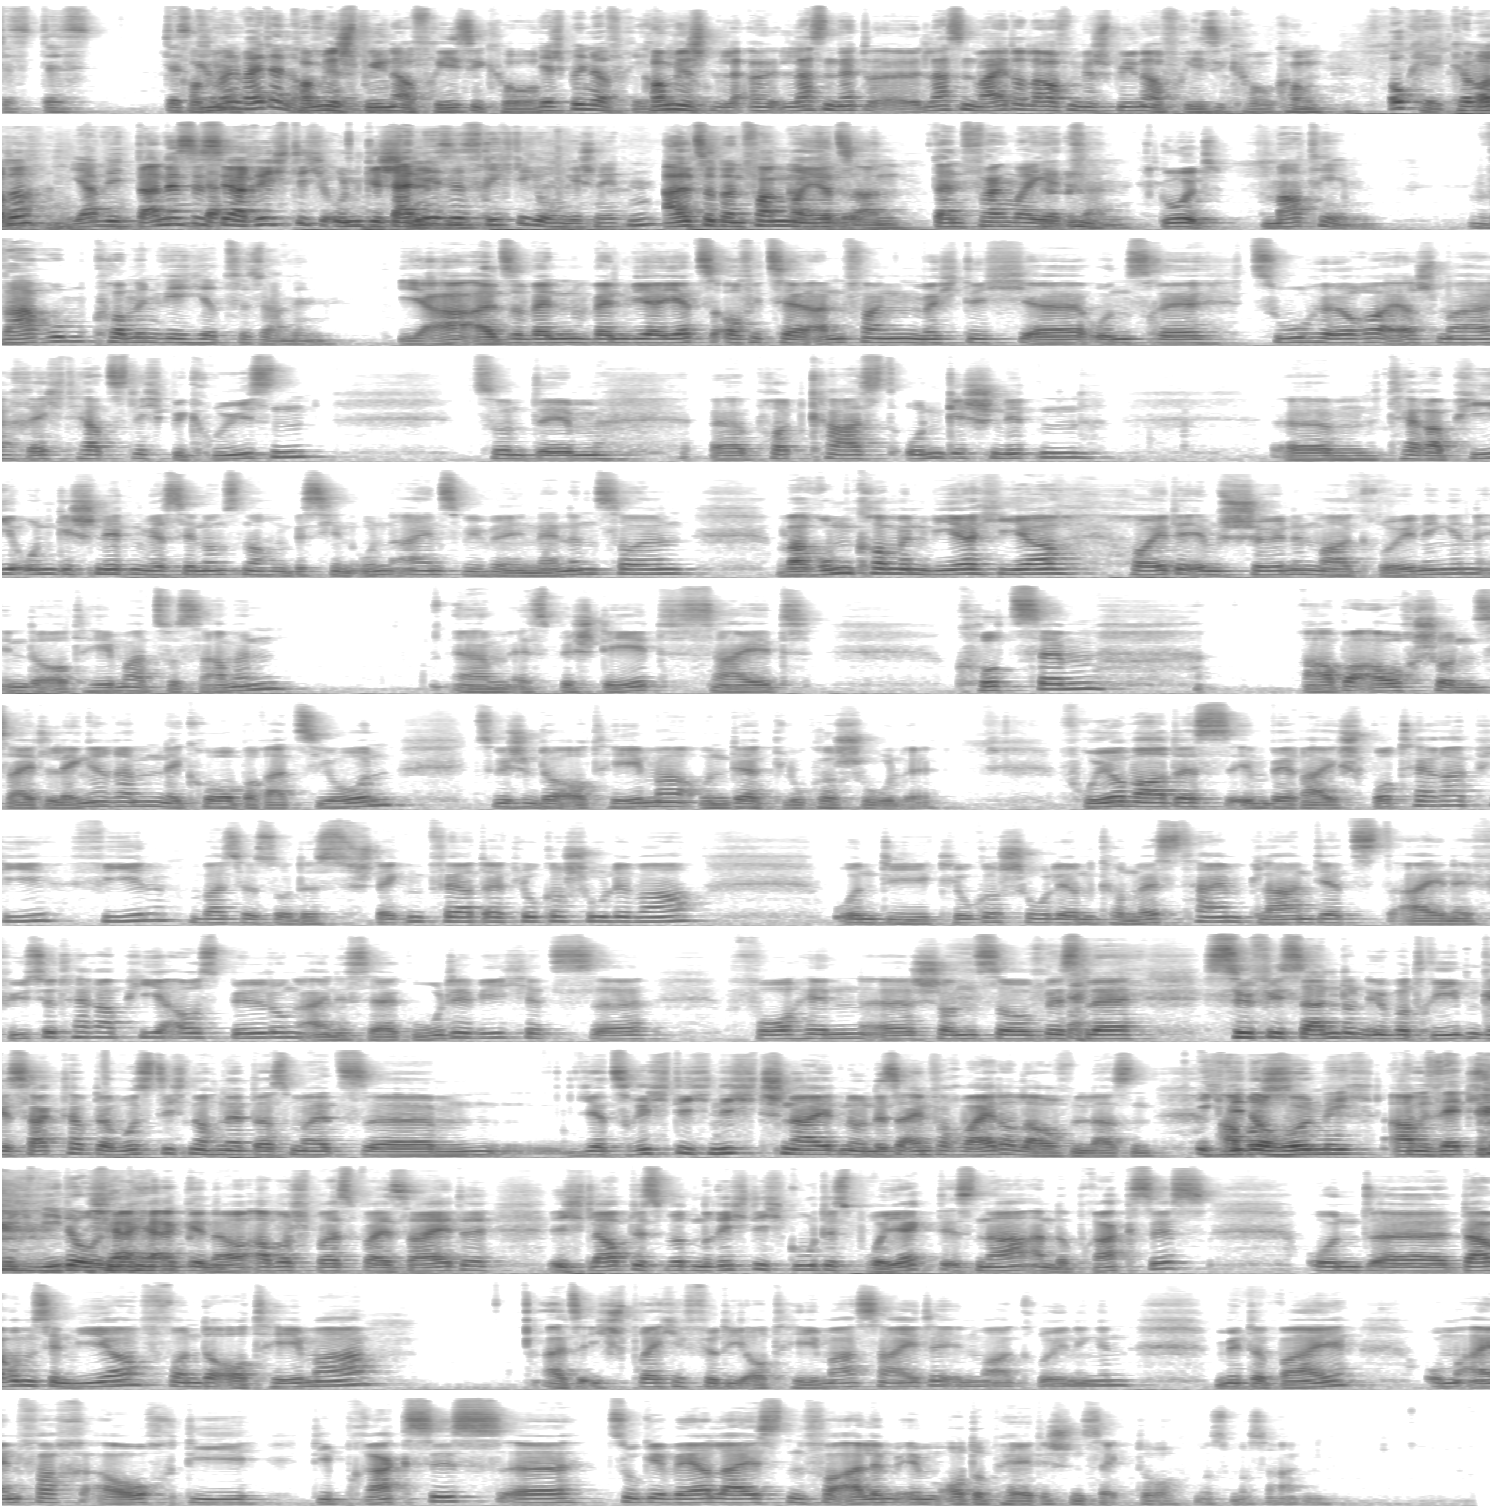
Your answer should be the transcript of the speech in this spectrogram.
Das, das, das Komm, kann man wir- weiterlaufen. Komm, wir spielen auf Risiko. Wir spielen auf Risiko. Komm, wir lassen, nicht, äh, lassen weiterlaufen, wir spielen auf Risiko. Komm. Okay, können wir Oder? machen. Ja, wir, Dann ist es da- ja richtig ungeschnitten. Dann ist es richtig ungeschnitten. also, dann fangen wir jetzt an. Dann fangen wir jetzt an. Gut. Martin, warum kommen wir hier zusammen? Ja, also wenn, wenn wir jetzt offiziell anfangen, möchte ich äh, unsere Zuhörer erstmal recht herzlich begrüßen zu dem äh, Podcast Ungeschnitten, ähm, Therapie Ungeschnitten. Wir sind uns noch ein bisschen uneins, wie wir ihn nennen sollen. Warum kommen wir hier heute im schönen Markgröningen in der Orthema zusammen? Ähm, es besteht seit kurzem aber auch schon seit längerem eine Kooperation zwischen der Orthema und der Gluckerschule. Früher war das im Bereich Sporttherapie viel, was ja so das Steckenpferd der Gluckerschule war. Und die Gluckerschule in Kornwestheim plant jetzt eine Physiotherapieausbildung, eine sehr gute, wie ich jetzt äh, vorhin äh, schon so ein bisschen suffisant und übertrieben gesagt habe. Da wusste ich noch nicht, dass wir jetzt, ähm, jetzt richtig nicht schneiden und es einfach weiterlaufen lassen. Ich wiederhole mich, du aber- setzt mich wieder ja, ja, genau. Aber Spaß beiseite. Ich glaube, das wird ein richtig gutes Projekt, ist nah an der Praxis. Und äh, darum sind wir von der Orthema, also ich spreche für die Orthema-Seite in Markgröningen mit dabei, um einfach auch die, die Praxis äh, zu gewährleisten, vor allem im orthopädischen Sektor, muss man sagen.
